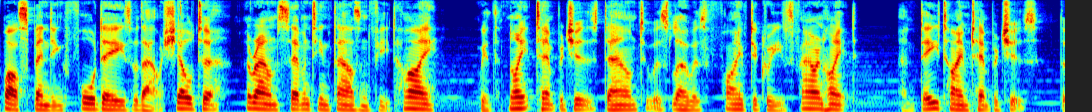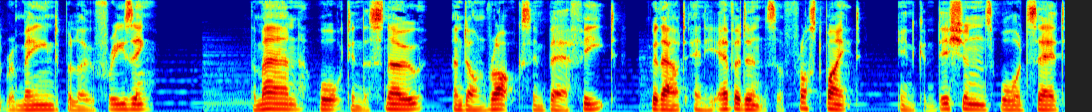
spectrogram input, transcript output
while spending four days without shelter around 17,000 feet high with night temperatures down to as low as 5 degrees Fahrenheit and daytime temperatures that remained below freezing. The man walked in the snow and on rocks in bare feet without any evidence of frostbite, in conditions, Ward said,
